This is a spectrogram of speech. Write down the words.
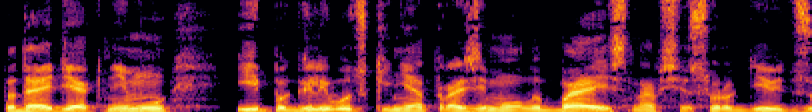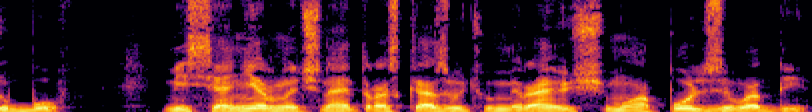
Подойдя к нему и по-голливудски неотразимо улыбаясь на все 49 зубов, миссионер начинает рассказывать умирающему о пользе воды.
